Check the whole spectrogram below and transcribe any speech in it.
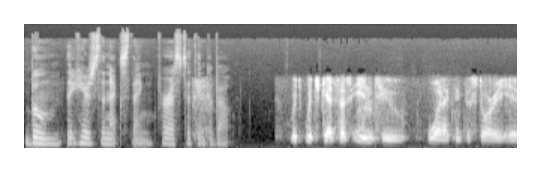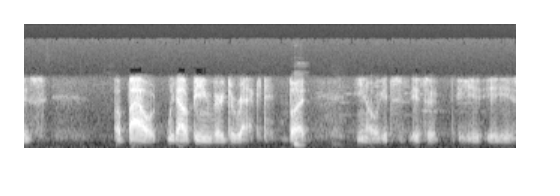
boom, that here's the next thing for us to think about. Which, which gets us into what I think the story is about without being very direct. But, you know, it's, it's a, it is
